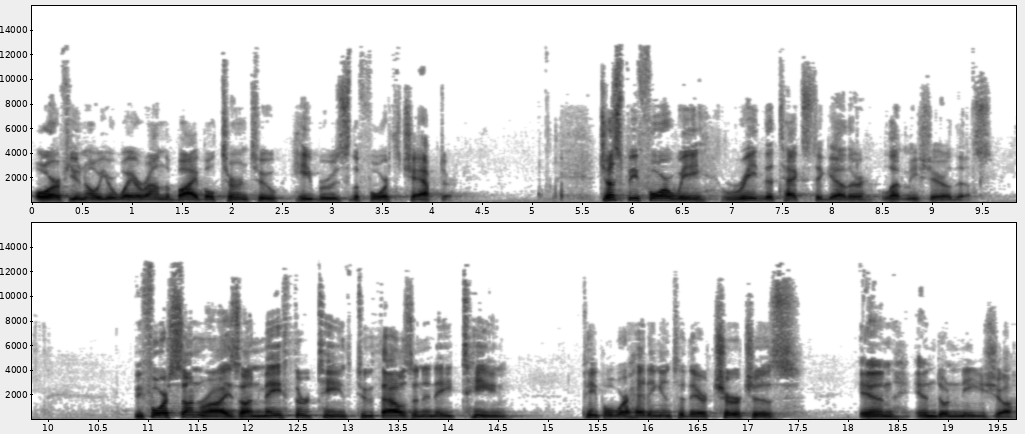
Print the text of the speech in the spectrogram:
Or if you know your way around the Bible, turn to Hebrews, the fourth chapter. Just before we read the text together, let me share this. Before sunrise on May 13th, 2018, people were heading into their churches in Indonesia,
